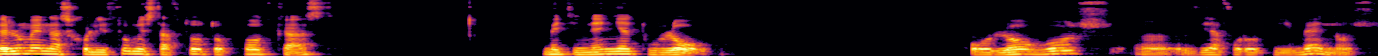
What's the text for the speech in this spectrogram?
Θέλουμε να ασχοληθούμε σε αυτό το podcast με την έννοια του λόγου. Ο λόγος ε, διαφοροποιημένος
